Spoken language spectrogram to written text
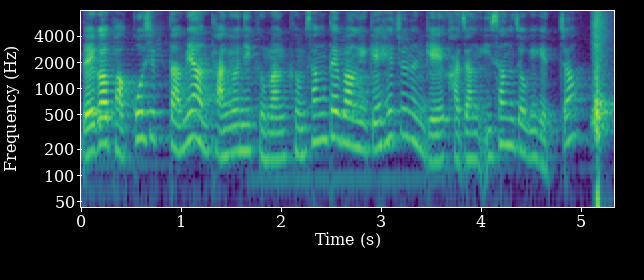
내가 받고 싶다면 당연히 그만큼 상대방에게 해주는 게 가장 이상적이겠죠?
